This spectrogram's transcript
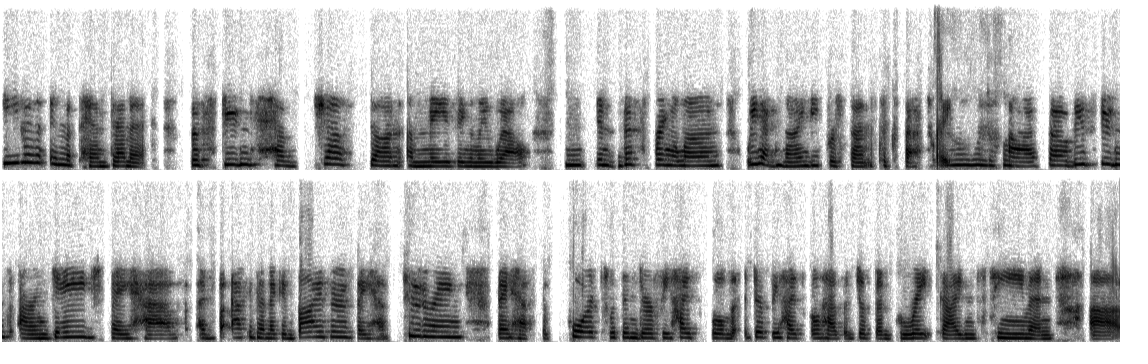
even in the pandemic, the students have just done amazingly well. In this spring alone, we had 90% success rate. Oh, wonderful. Uh, so these students are engaged. They have ad- academic advisors. They have tutoring. They have supports within Durfee High School. Durfee High School has a, just a great guidance team and uh,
